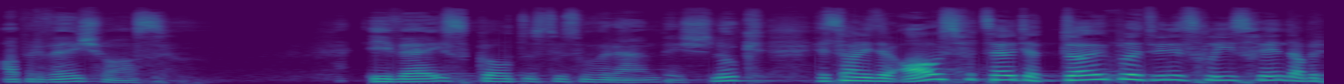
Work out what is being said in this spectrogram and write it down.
aber weißt du was? Ich weiss, Gott, dass du souverän bist. Schau, jetzt habe ich dir alles erzählt, ich habe getäubelt wie ein kleines Kind, aber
